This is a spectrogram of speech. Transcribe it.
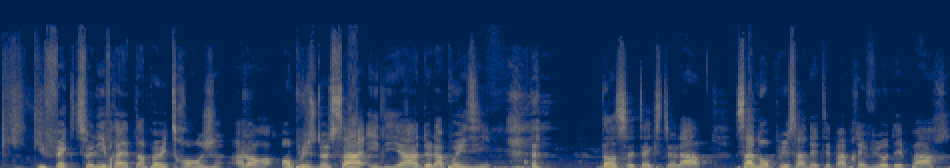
qui qui fait que ce livre est un peu étrange. Alors, en plus de ça, il y a de la poésie dans ce texte-là. Ça non plus, ça n'était pas prévu au départ.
